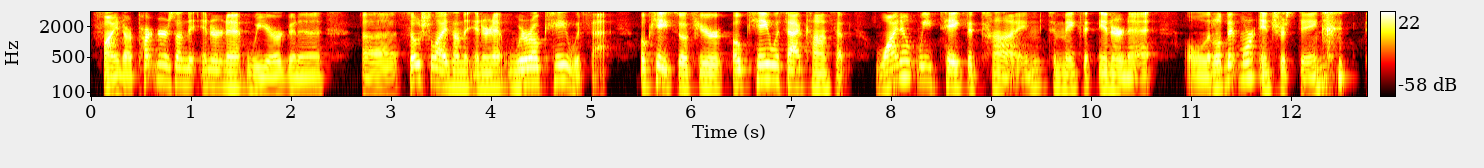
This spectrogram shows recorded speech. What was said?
find our partners on the internet. We are going to uh, socialize on the internet. We're okay with that. Okay, so if you're okay with that concept, why don't we take the time to make the internet a little bit more interesting,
